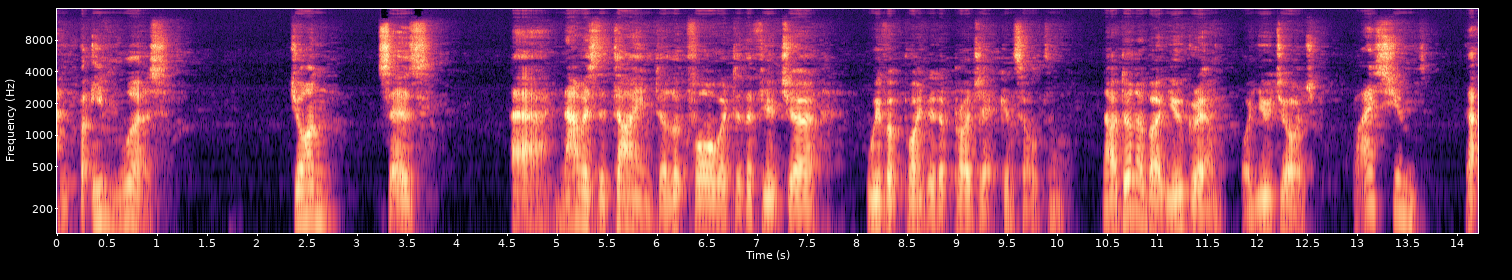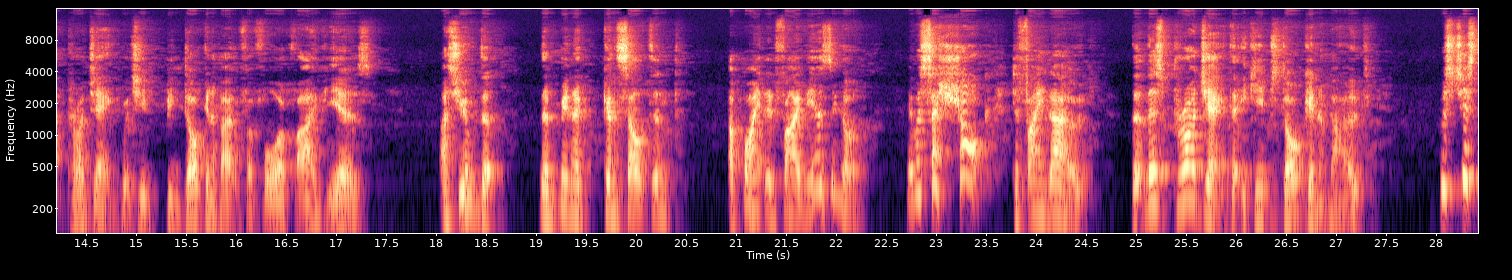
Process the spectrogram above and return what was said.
and but even worse, John says, uh, now is the time to look forward to the future. We've appointed a project consultant. Now, I don't know about you, Graham, or you, George, but I assumed that project, which you've been talking about for four or five years, I assumed that there'd been a consultant appointed five years ago. It was a shock to find out that this project that he keeps talking about was just,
